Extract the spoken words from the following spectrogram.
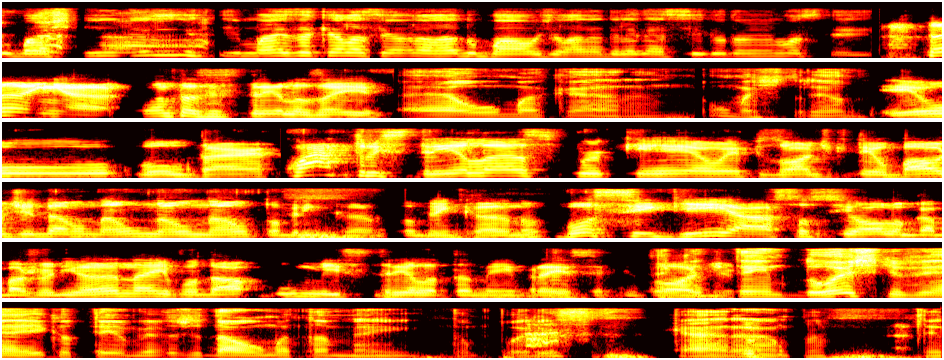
o Baixinho, e mais aquela cena lá do balde, lá na delegacia, que eu também gostei. Tanha, quantas estrelas aí? É uma, cara. Uma estrela. Eu vou dar quatro estrelas, porque é o episódio que tem o balde. Não, não, não, não. Tô brincando, tô brincando. Vou seguir a socióloga bajoriana e vou dar uma estrela também pra esse É episódio. tem dois que vem aí que eu tenho medo de dar uma também. Então por isso. Caramba. Tem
